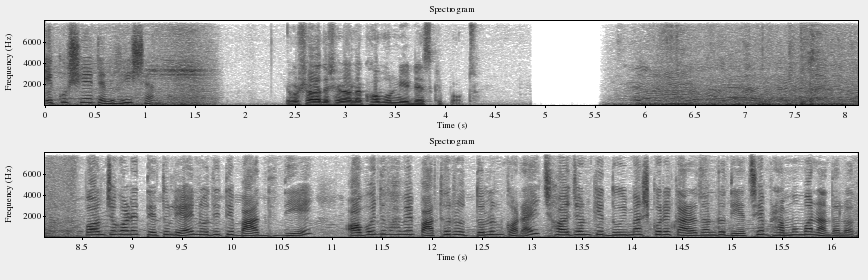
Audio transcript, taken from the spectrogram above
একুশে টেলিভিশন। এবার সারা দেশের নানা খবর নিয়ে ডেস্ক রিপোর্ট। পঞ্চগড়ের তেঁতুলিয়ায় নদীতে বাঁধ দিয়ে অবৈধভাবে পাথর উত্তোলন করায় ছয়জনকে দুই মাস করে কারাদণ্ড দিয়েছে ভ্রাম্যমাণ আদালত।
